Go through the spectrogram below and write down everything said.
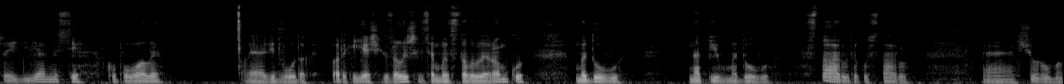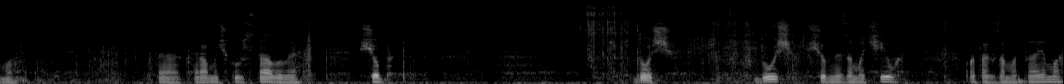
своєї діяльності купували е, відводок. Отакий ящик залишився. Ми вставили рамку медову, напівмедову, стару таку стару. Е, Що робимо? Так, рамочку вставили, щоб дощ, дощ, щоб не замочив. Отак замотаємо.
